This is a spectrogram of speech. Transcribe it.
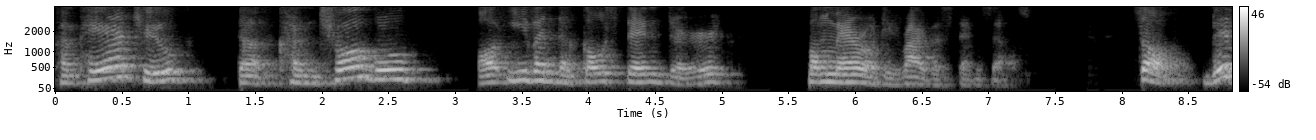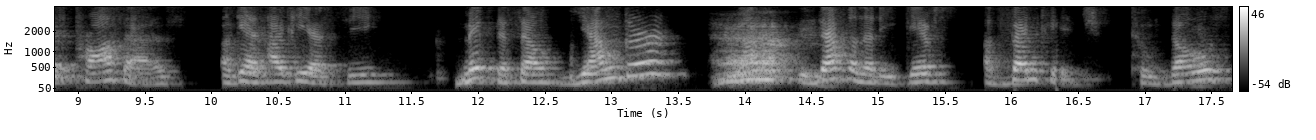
compared to the control group or even the gold standard bone marrow derived stem cells. So this process, again, iPSC, make the cell younger, that definitely gives advantage to those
